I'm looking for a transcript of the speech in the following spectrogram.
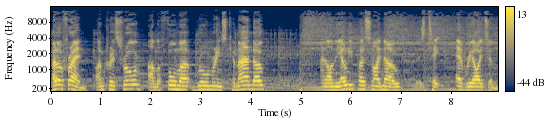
Hello friend, I'm Chris Thrall. I'm a former Royal Marines Commando and I'm the only person I know that has ticked every item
